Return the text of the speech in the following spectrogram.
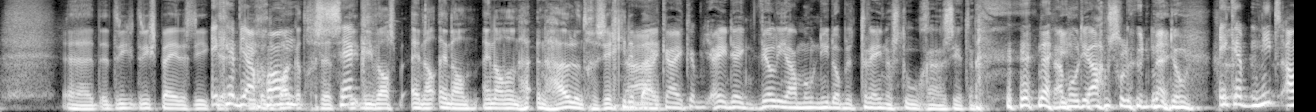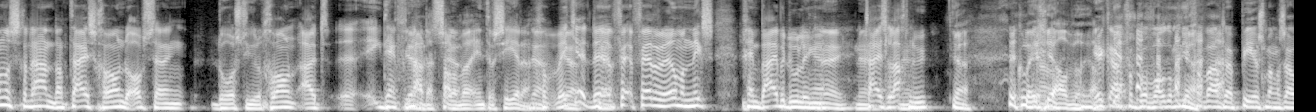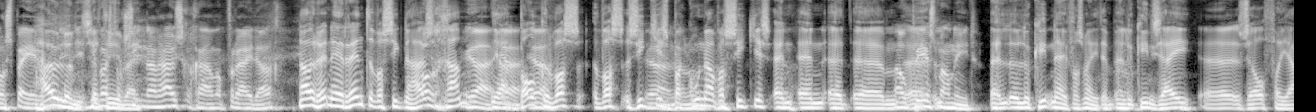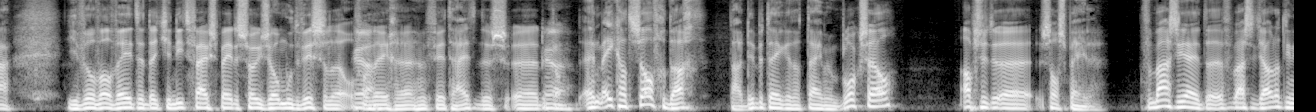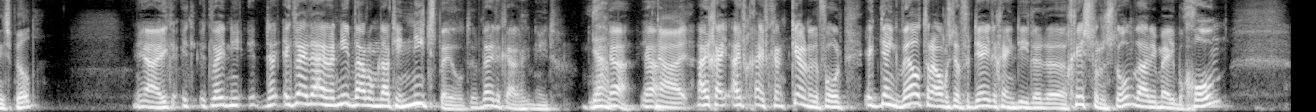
Eh, de drie, drie spelers die ik, Ik eh, heb die jou ik op de gewoon bank had gezet. sec- Die, die wel sp- en, dan, en, dan, en dan een, een huilend gezichtje Nou, erbij. kijk, ik denk, William moet niet op de trainerstoel gaan zitten. Dat moet hij absoluut niet doen. Ik heb niets anders gedaan dan thuis gewoon de opstelling doorsturen. Gewoon uit, eh, ik denk van Ja, nou, dat zal ja. hem wel interesseren. Ja, Weet ja, je, de, ja. ver- verder helemaal niks, geen bijbedoelingen. Nee, nee, Thijs lacht nee. nu. Ja, collegiaal wil je. Ik had bijvoorbeeld nog niet verwacht dat Peersman zou spelen. Huilend, Die, was toch ziek naar huis gegaan op vrijdag. Nou, nee, Rente was ziek naar huis Oh, gegaan. ja, Ja, ja, Balker ja. Was, was ziekjes. Ja, daarom. Bakuna was ziekjes. En, en, eh, ehm, Oh, eh, Peersman niet. Eh, Lu- Lukien, nee, volgens mij niet. En- En. Lukien zei eh, zelf van ja, je wil wel weten dat je niet vijf spelers sowieso moet wisselen Ja. vanwege hun fitheid. Dus, eh, de Ja. kan- en ik had zelf gedacht, nou dit betekent dat Tijmen Blokcel absoluut eh, zal spelen. Verbaasde, jij het, verbaasde het jou dat hij niet speelde? Ja, ik, ik, ik, weet niet, ik weet eigenlijk niet waarom dat hij niet speelt. Dat weet ik eigenlijk niet. Ja, ja. Nou, hij, ge- hij geeft geen kennen ervoor. Ik denk wel trouwens de verdediging die er eh, gisteren stond, waar hij mee begon.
